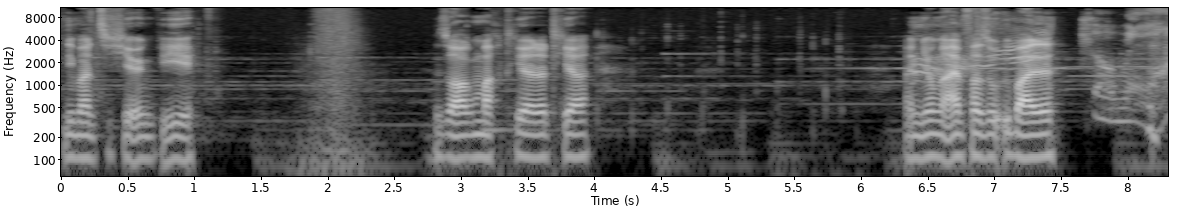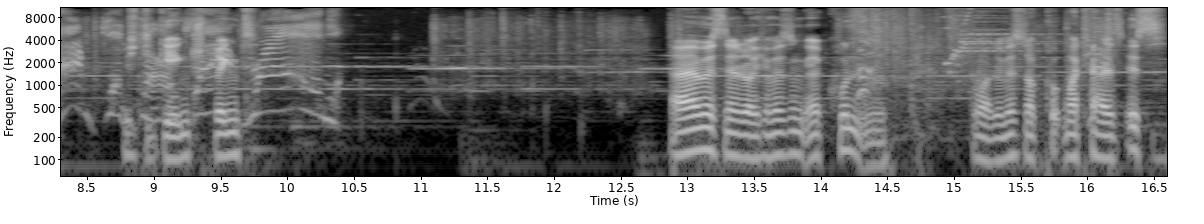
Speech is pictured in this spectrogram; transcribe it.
niemand sich hier irgendwie Sorgen macht hier, dass hier ein Junge einfach so überall durch die Gegend springt. Ja, wir müssen ja durch, wir müssen erkunden. Guck mal, wir müssen noch gucken, was hier alles ist.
